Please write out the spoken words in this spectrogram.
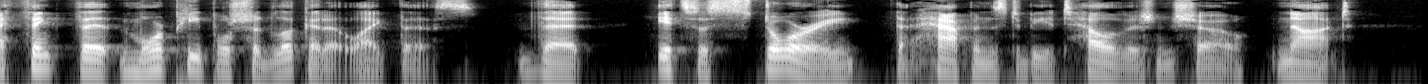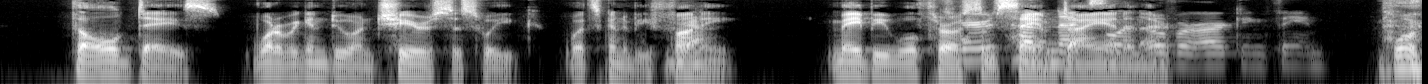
I think that more people should look at it like this that it's a story that happens to be a television show, not the old days. What are we going to do on Cheers this week? What's going to be funny? Maybe we'll throw some Sam an Diane in there. overarching theme. Well,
